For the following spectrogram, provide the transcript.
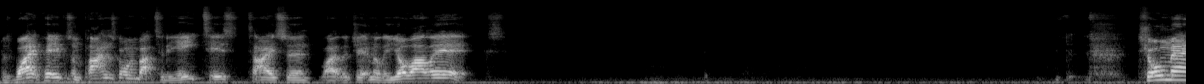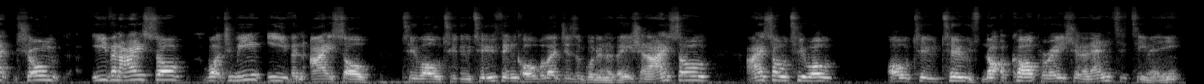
there's white papers and patterns going back to the 80s. Tyson, like legitimately, yo Alex. Show me, show even ISO. What do you mean? Even ISO 2022 think overledge is a good innovation. ISO ISO 20022 is not a corporation, an entity, mate.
